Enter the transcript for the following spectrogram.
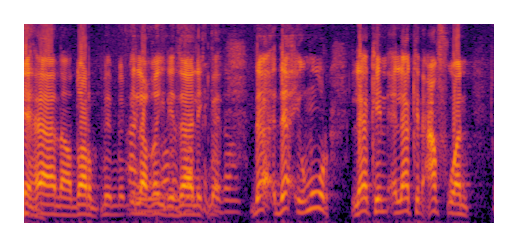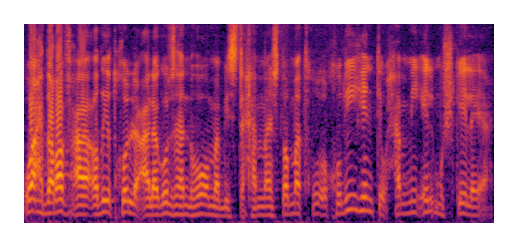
إهانة ضرب إلى أيوة، غير ذلك. ده ده أمور. لكن لكن عفوا واحدة رافعة قضية خلع على جوزها إن هو ما بيستحماش. طب ما خديه أنت وحميه. إيه المشكلة يعني؟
